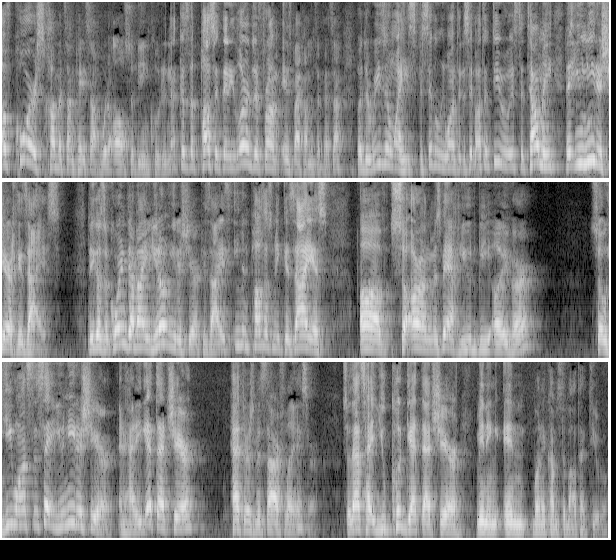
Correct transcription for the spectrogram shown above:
of course, chametz on Pesach would also be included in that, because the pasuk that he learns it from is by chametz on Pesach. But the reason why he specifically wanted to say about taktiru is to tell me that you need a chizayis, because according to Abaye, you don't need a share chizayis. Even pachas mikizayis of sa'ar on the mizbeach, you'd be over. So he wants to say you need a share, and how do you get that share? Heter is mitzaref le'eser. So that's how you could get that share, meaning in when it comes to Baal Taktiru.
